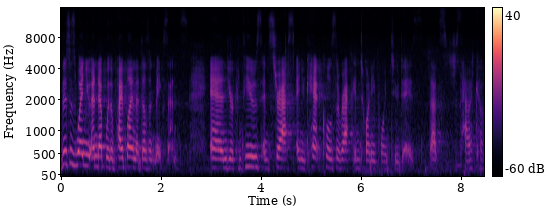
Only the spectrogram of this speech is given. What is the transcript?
this is when you end up with a pipeline that doesn't make sense. And you're confused and stressed, and you can't close the rec in 20.2 days. That's just how it goes.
